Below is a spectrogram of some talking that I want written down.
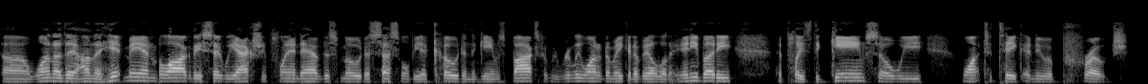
uh, one of the on the Hitman blog, they said we actually plan to have this mode accessible via code in the game's box, but we really wanted to make it available to anybody that plays the game. So we want to take a new approach.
